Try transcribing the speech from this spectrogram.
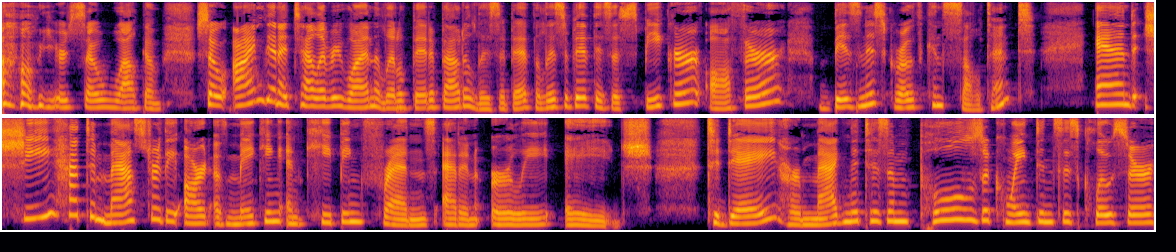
Oh, you're so welcome. So I'm going to tell everyone a little bit about Elizabeth. Elizabeth is a speaker, author, business growth consultant, and she had to master the art of making and keeping friends at an early age. Today, her magnetism pulls acquaintances closer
